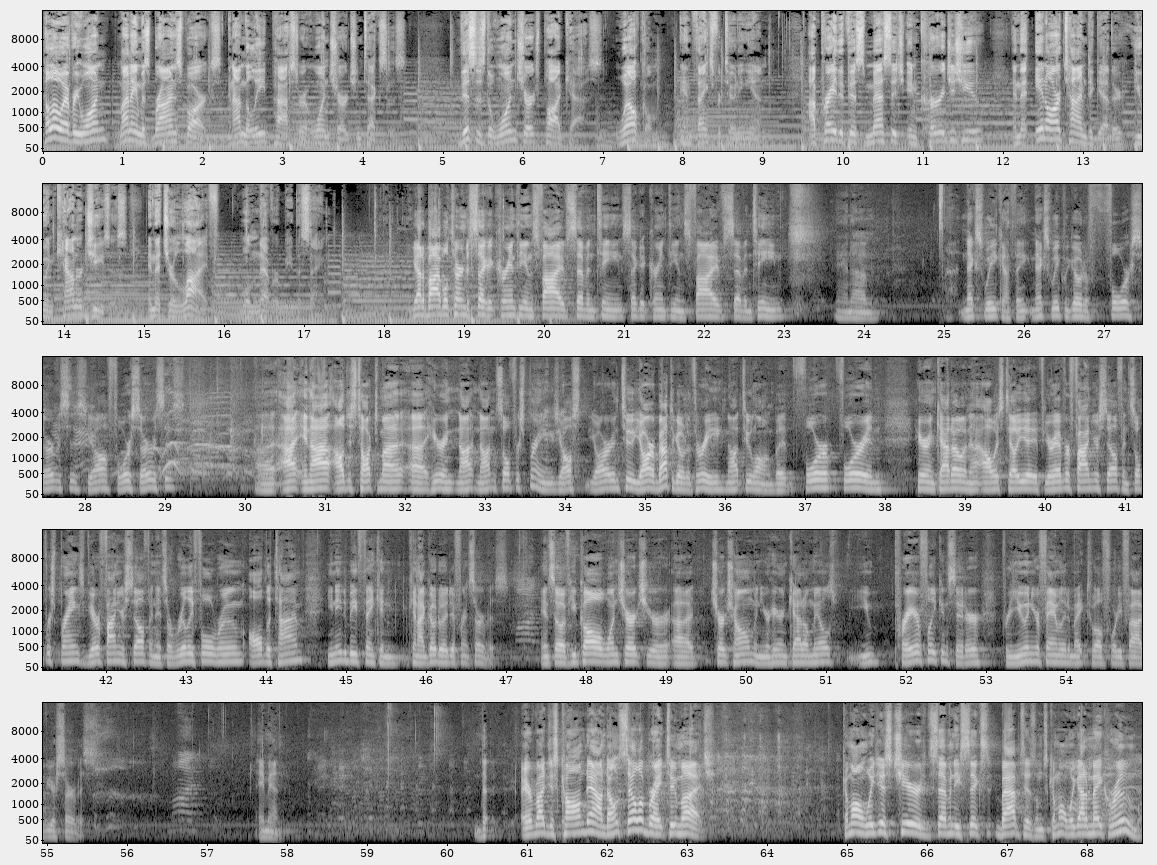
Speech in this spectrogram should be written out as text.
Hello, everyone. My name is Bryan Sparks, and I'm the lead pastor at One Church in Texas. This is the One Church Podcast. Welcome, and thanks for tuning in. I pray that this message encourages you, and that in our time together, you encounter Jesus, and that your life will never be the same. You got a Bible, turn to 2 Corinthians 5 17. 2 Corinthians 5 17. And um, next week, I think, next week we go to four services, y'all, four services. Uh, I, and I, will just talk to my uh, here in not not in Sulphur Springs. Y'all, y'all are in two. Y'all are about to go to three, not too long, but four four in here in Caddo. And I always tell you, if you ever find yourself in Sulphur Springs, if you ever find yourself and it's a really full room all the time, you need to be thinking, can I go to a different service? And so, if you call one church your uh, church home and you're here in Caddo Mills, you prayerfully consider for you and your family to make 1245 your service. Amen. Everybody just calm down. Don't celebrate too much. Come on, we just cheered 76 baptisms. Come on, we got to make room.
